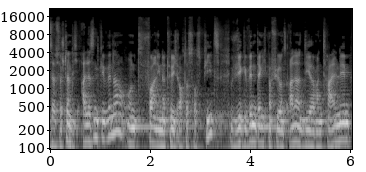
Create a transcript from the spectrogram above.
Selbstverständlich, alle sind Gewinner und vor allen Dingen natürlich auch das Hospiz. Wir gewinnen, denke ich mal, für uns alle, die daran teilnehmen,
